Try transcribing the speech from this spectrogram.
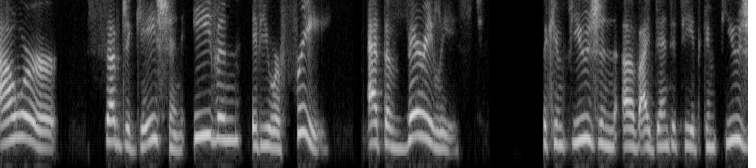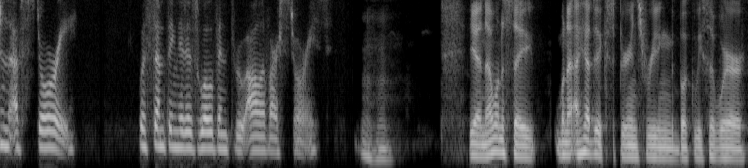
our subjugation, even if you were free, at the very least, the confusion of identity, the confusion of story was something that is woven through all of our stories. Mm-hmm. Yeah, and I want to say when I had the experience reading the book, Lisa, where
